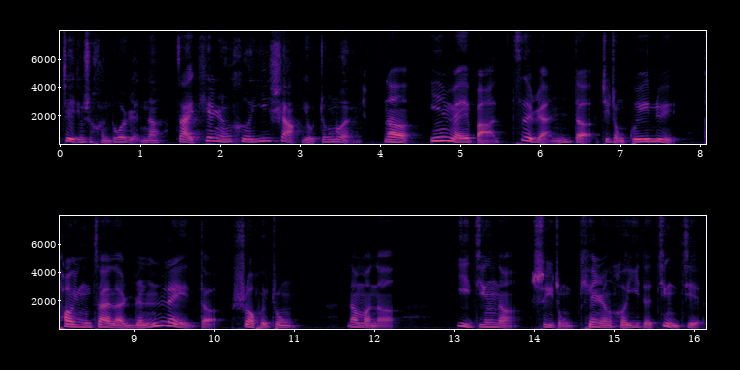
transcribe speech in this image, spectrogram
这就是很多人呢在天人合一上有争论。那。因为把自然的这种规律套用在了人类的社会中，那么呢，《易经》呢是一种天人合一的境界。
